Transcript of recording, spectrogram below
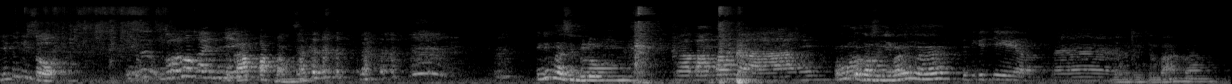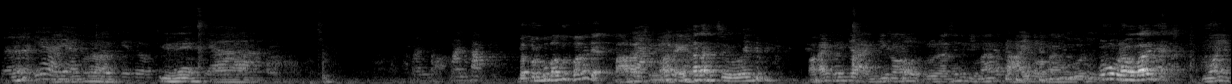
Itu pisau. Itu golok Itu anjing. kapak bangsat. Ini masih belum. Gak apa-apa bang. Kamu potong segimana? Kecil-kecil. Nah. Jangan kecil banget bang. Nah, iya iya segitu segitu. Segini. Ya. Mantap, mantap. Dapur gue bagus banget ya? Parah Ya. cuy. Parah ya? Mana cuy? Makanya kerja anjing kalau lunasin gimana? Tai kalau nganggur. Lu mau berapa banyak? Semuanya.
